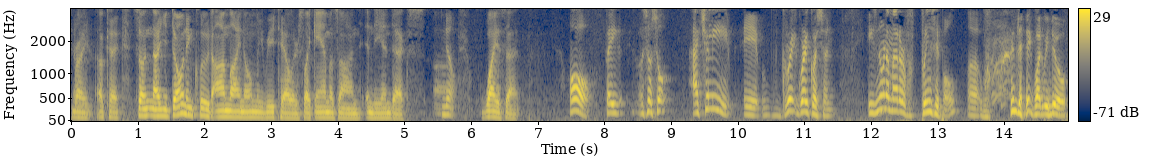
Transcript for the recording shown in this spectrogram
right, okay. So now you don't include online only retailers like Amazon in the index. Uh, no. Why is that? Oh, very, so, so actually, uh, great, great question. It's not a matter of principle, uh, like what we do.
